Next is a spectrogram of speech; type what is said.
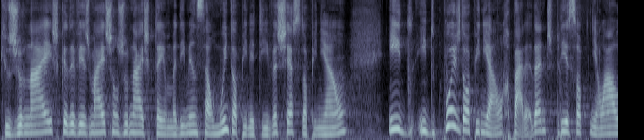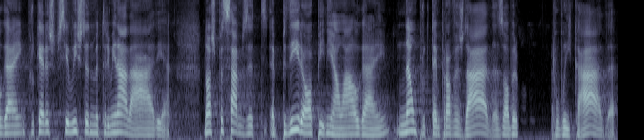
que os jornais, cada vez mais, são jornais que têm uma dimensão muito opinativa, excesso de opinião, e, e, depois da opinião, repara, antes pedia-se opinião a alguém porque era especialista numa determinada área. Nós passámos a, a, pedir a opinião a alguém, não porque tem provas dadas, obra publicada,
